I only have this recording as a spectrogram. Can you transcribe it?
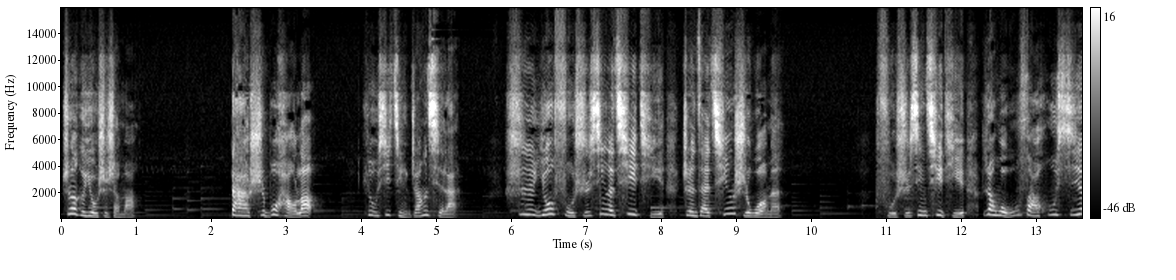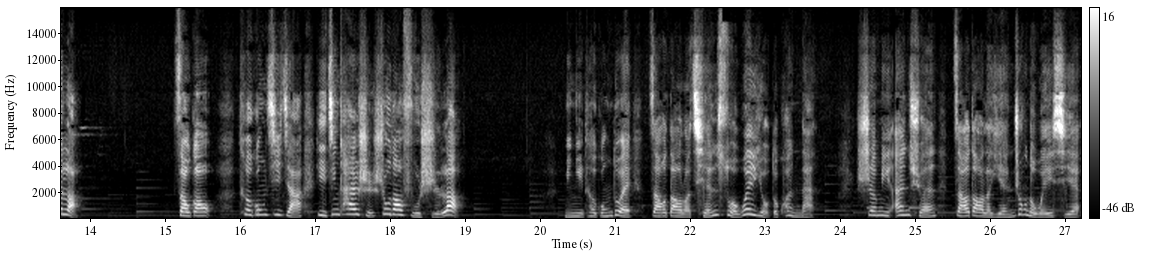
这个又是什么？大事不好了！”露西紧张起来：“是有腐蚀性的气体正在侵蚀我们。腐蚀性气体让我无法呼吸了。糟糕，特工机甲已经开始受到腐蚀了。”迷你特工队遭到了前所未有的困难，生命安全遭到了严重的威胁，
